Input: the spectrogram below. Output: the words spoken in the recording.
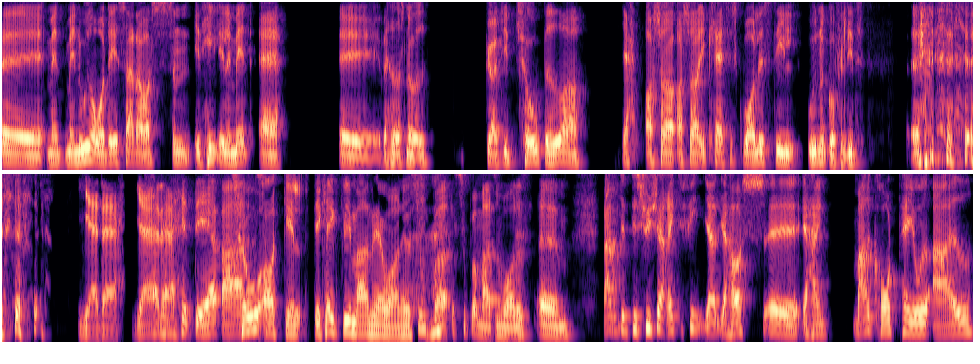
Øh, men, men udover det, så er der også sådan et helt element af øh, hvad hedder sådan noget, gør dit tog bedre, ja. og, så, og så i klassisk Wallace-stil, uden at gå for lidt. ja da, ja da. det er bare... Tog og gæld, det kan ikke blive meget mere Wallace. Super, super Martin Wallace. Øhm, nej, men det, det synes jeg er rigtig fint. Jeg, jeg har også, øh, jeg har en meget kort periode ejet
